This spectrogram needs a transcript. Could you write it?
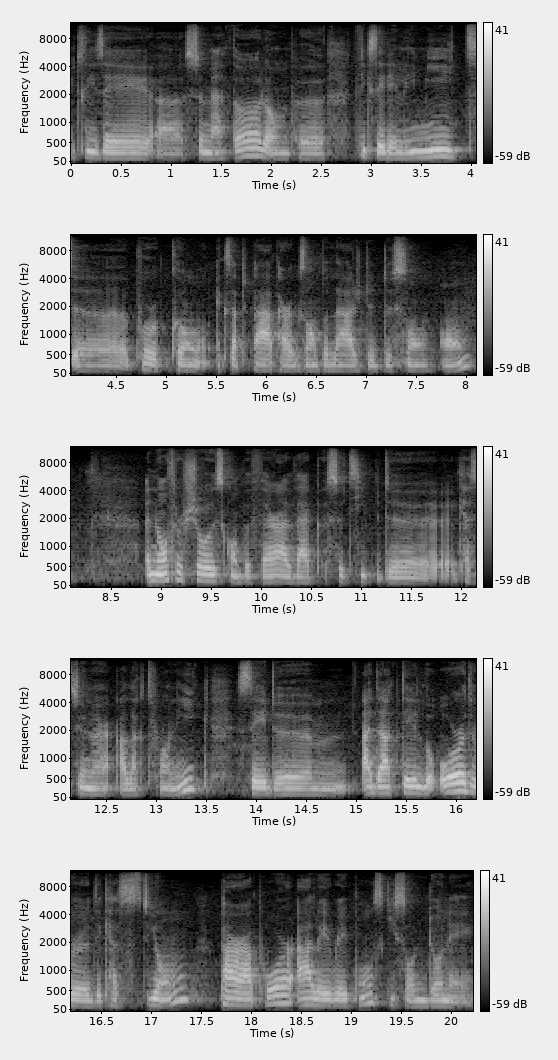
utiliser euh, ce méthode. On peut fixer des limites euh, pour qu'on n'accepte pas, par exemple, l'âge de 200 ans. Une autre chose qu'on peut faire avec ce type de questionnaire électronique, c'est d'adapter um, l'ordre des questions par rapport à les réponses qui sont données.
